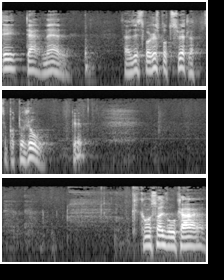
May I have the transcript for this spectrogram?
éternelle. Ça veut dire que c'est pas juste pour tout de suite, c'est pour toujours. Qui console vos cœurs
